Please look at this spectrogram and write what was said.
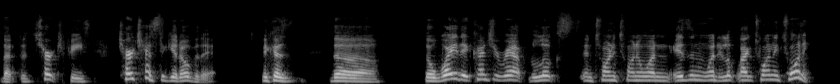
the the church piece. Church has to get over that because the the way that country rap looks in 2021 isn't what it looked like 2020.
